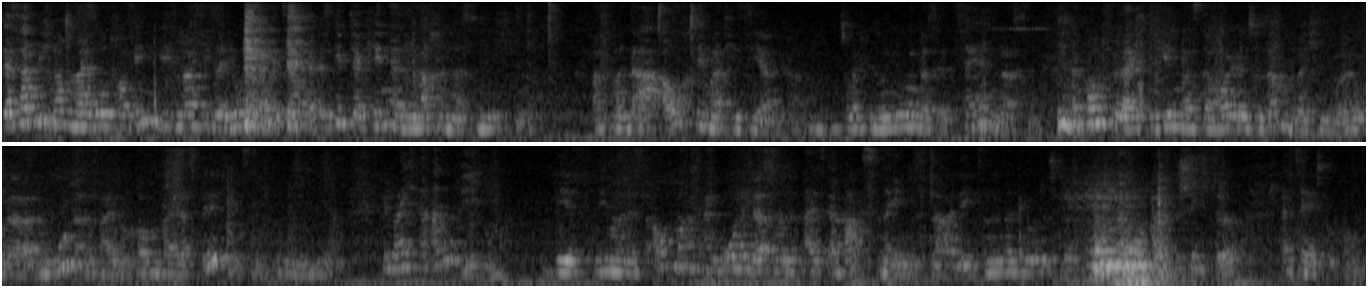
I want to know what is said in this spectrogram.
das hat mich nochmal so darauf hingewiesen, was dieser Junge da gezeigt hat. Es gibt ja Kinder, die machen das nicht. Ne? Was man da auch thematisieren kann. Zum Beispiel so einen Jungen das erzählen lassen. Da kommt vielleicht ein Kind, was da heulen zusammenbrechen würde oder einen Wutanfall bekommen, weil das Bild jetzt nicht funktioniert. Vielleicht eine Anregung, wie, es, wie man es auch machen kann, ohne dass man als Erwachsener ihm das nahelegt, sondern dann würde es einfach als Geschichte erzählt bekommen.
